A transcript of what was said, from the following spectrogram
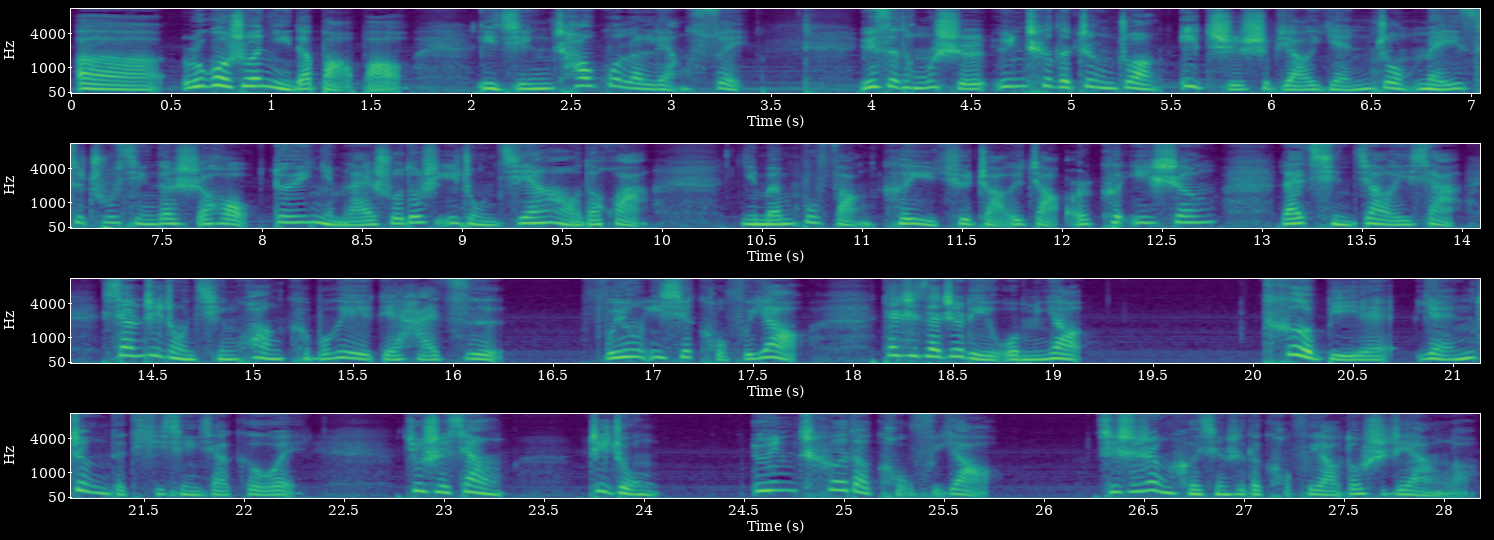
呃，如果说你的宝宝已经超过了两岁。与此同时，晕车的症状一直是比较严重，每一次出行的时候，对于你们来说都是一种煎熬的话，你们不妨可以去找一找儿科医生来请教一下，像这种情况可不可以给孩子服用一些口服药？但是在这里我们要特别严正的提醒一下各位，就是像这种晕车的口服药，其实任何形式的口服药都是这样了，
